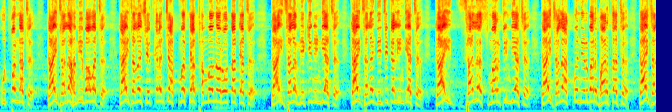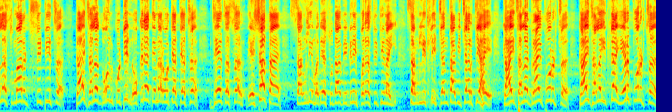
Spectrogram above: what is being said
उत्पन्नाचं? काय झालं हमीभावाचं काय झालं शेतकऱ्यांची आत्महत्या थांबवणार होता त्याचं? काय झालं मेक इन इंडियाचं? काय झालं डिजिटल इंडियाचं? काय झालं स्मार्ट इंडियाचं काय झालं आत्मनिर्भर भारताचं काय झालं स्मार्ट सिटीचं काय झालं दोन कोटी नोकऱ्या देणार होत्या त्याचं जे जसं देशात आहे सांगलीमध्ये सुद्धा वेगळी परिस्थिती नाही. सांगलीतली जनता विचारती आहे काय झालं ड्रायपोर्टचं काय झालं इथल्या एअरपोर्टचं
